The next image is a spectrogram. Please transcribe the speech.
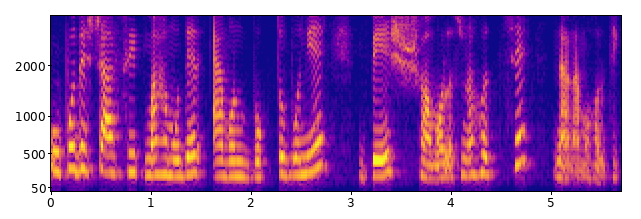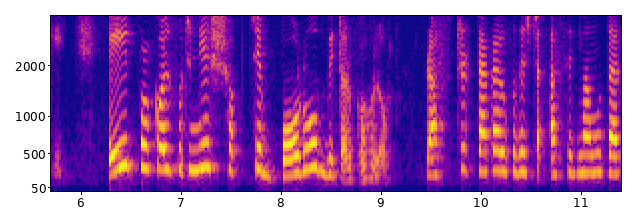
উপদেষ্টা আসিফ মাহমুদের এমন বক্তব্য নিয়ে বেশ সমালোচনা হচ্ছে নানা মহল থেকে। এই প্রকল্পটি নিয়ে সবচেয়ে বড় বিতর্ক হলো। রাষ্ট্রের টাকায় উপদেষ্টা আসিফ মাহমুদ তার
